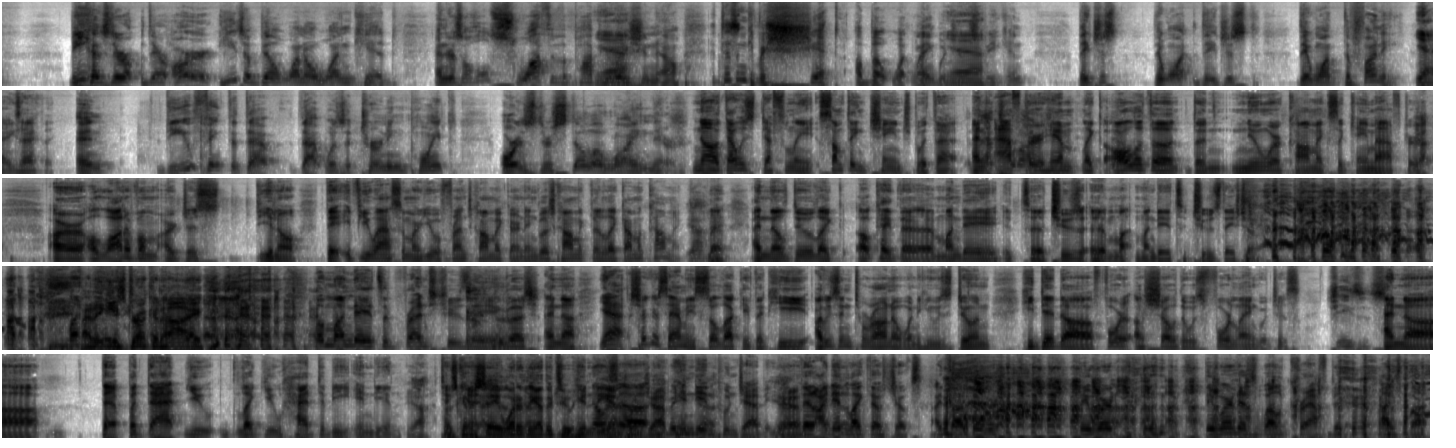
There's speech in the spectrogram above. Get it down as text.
because there there are he's a Bill 101 kid And there's a whole swath of the population now that doesn't give a shit about what language Yeah. you're speaking. They just they want they just they want the funny. Yeah, exactly. And do you think that that, that was a turning point, or is there still a line there? No, that was definitely something changed with that. And That's after him, like all of the the newer comics that came after, Yeah. are a lot of them are just you know they, if you ask them, are you a French comic or an English comic? They're like, I'm a comic. Yeah. Like, and they'll do like, okay, the Monday it's a Tuesday, uh, Mo- Monday it's a Tuesday show. I think he's drunk and high. but Monday it's a French, Tuesday English, and uh, yeah, Sugar Sammy's so lucky that he. I was in Toronto when he was doing. He did uh, for a show that was four languages, Jesus. and uh, that. But that you like you had to be Indian. Yeah. I was going to say, what are the other two? Hindi knows, and uh, Punjabi? Hindi and Punjabi. Yeah. That I didn't like those jokes. I thought they were they weren't they weren't as well crafted. I thought,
